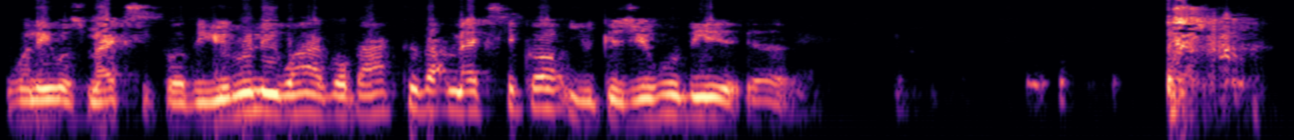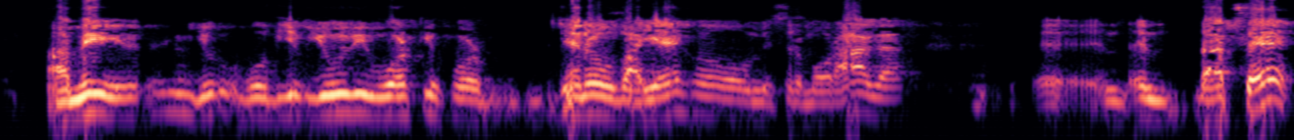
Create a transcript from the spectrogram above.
when it was Mexico. Do you really want to go back to that Mexico? Because you will be. Uh, I mean, you will be, you will be working for General Vallejo or Mr. Moraga, and, and that's it,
